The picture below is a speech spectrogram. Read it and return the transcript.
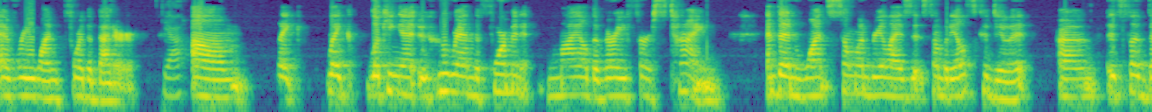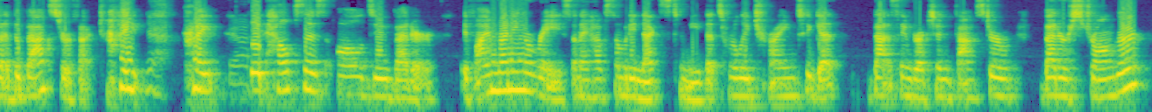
everyone for the better. Yeah. Um like like looking at who ran the 4 minute mile the very first time and then once someone realized that somebody else could do it, um, it's the, the, the, Baxter effect, right? Yeah. Right. Yeah. It helps us all do better. If I'm running a race and I have somebody next to me that's really trying to get that same direction faster, better, stronger,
